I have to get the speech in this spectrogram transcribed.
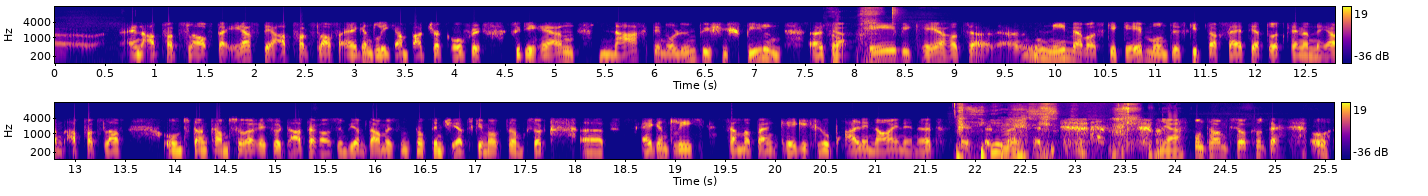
ein Abfahrtslauf, der erste Abfahrtslauf eigentlich am Batschakofel für die Herren nach den Olympischen Spielen. Also ja. ewig her hat es äh, nie mehr was gegeben und es gibt auch seither dort keinen Herren-Abfahrtslauf. Und dann kam so ein Resultat heraus und wir haben damals uns noch den Scherz gemacht und haben gesagt, äh, eigentlich sind wir beim Kegelclub, alle Neune, nicht? ja. Und haben gesagt, und,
